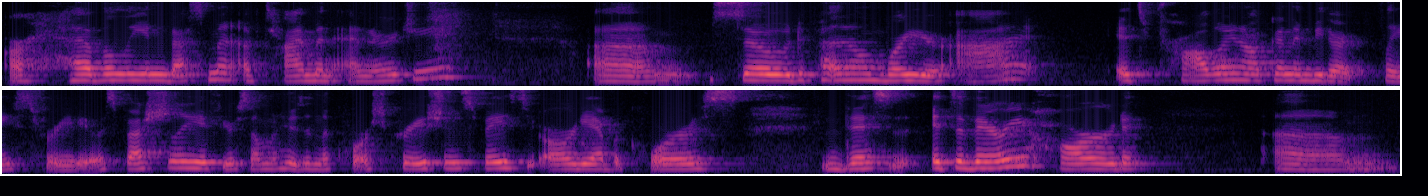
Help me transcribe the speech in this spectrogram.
are heavily investment of time and energy. Um, so depending on where you're at it's probably not going to be the right place for you, especially if you're someone who's in the course creation space, you already have a course. This it's a very hard um,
